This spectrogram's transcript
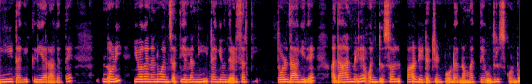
ನೀಟಾಗಿ ಕ್ಲಿಯರ್ ಆಗುತ್ತೆ. ನೋಡಿ, ಇವಾಗ ನಾನು ಒಂದು ಸರ್ತಿ ಎಲ್ಲ ನೀಟಾಗಿ ಒಂದು ಎರಡು ಸರ್ತಿ ತೊಳೆದಾಗಿದೆ. ಅದಾದಮೇಲೆ ಒಂದು ಸ್ವಲ್ಪ ಡಿಟರ್ಜೆಂಟ್ ಪೌಡರ್ನ ಮತ್ತೆ ಉದುರಿಸ್ಕೊಂಡು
